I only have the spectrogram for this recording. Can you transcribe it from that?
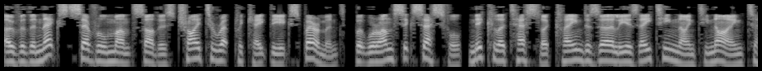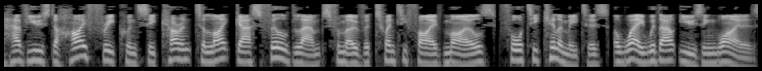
Over the next several months others tried to replicate the experiment, but were unsuccessful. Nikola Tesla claimed as early as 1899 to have used a high-frequency current to light gas-filled lamps from over 25 miles 40 kilometers away without using wires.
